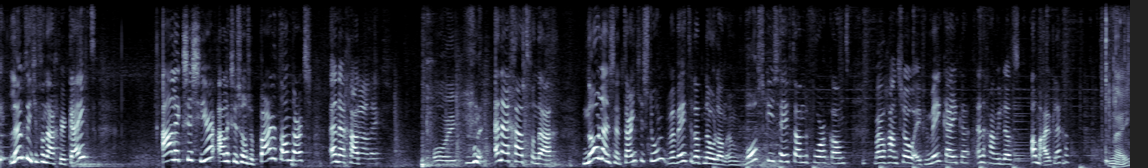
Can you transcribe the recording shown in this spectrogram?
Hoi, leuk dat je vandaag weer kijkt. Alex is hier. Alex is onze paardentandarts. En hij gaat, Alex. Hoi. en hij gaat vandaag Nolan zijn tandjes doen. We weten dat Nolan een wolfskies heeft aan de voorkant. Maar we gaan zo even meekijken en dan gaan we jullie dat allemaal uitleggen. Nee,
